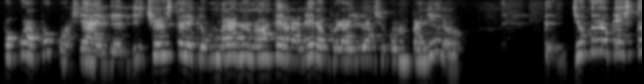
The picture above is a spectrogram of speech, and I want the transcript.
poco a poco. O sea, el, dicho este de que un grano no hace granero, pero ayuda a su compañero. Yo creo que esto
